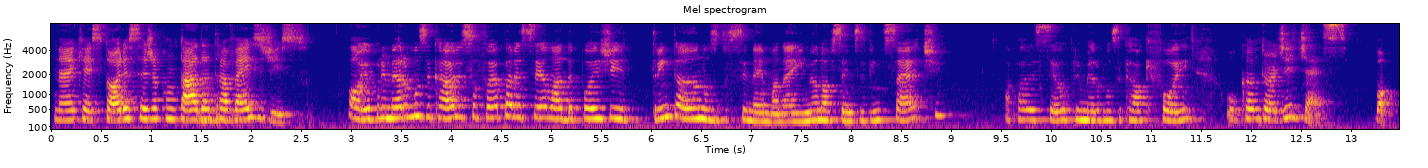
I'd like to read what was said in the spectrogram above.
né, que a história seja contada através disso. Bom, e o primeiro musical ele só foi aparecer lá depois de 30 anos do cinema, né? Em 1927 apareceu o primeiro musical que foi. O cantor de jazz. Bom,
